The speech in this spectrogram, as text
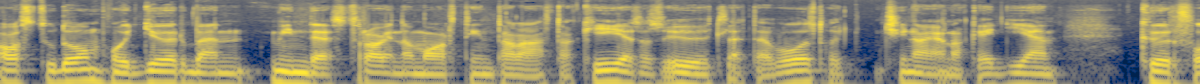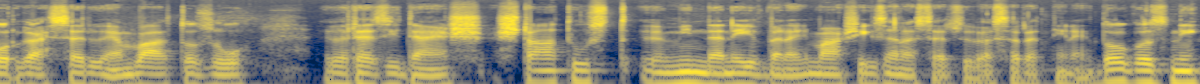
azt tudom, hogy Győrben mindezt Rajna Martin találta ki, ez az ő ötlete volt, hogy csináljanak egy ilyen körforgásszerűen változó rezidens státuszt, minden évben egy másik zeneszerzővel szeretnének dolgozni,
